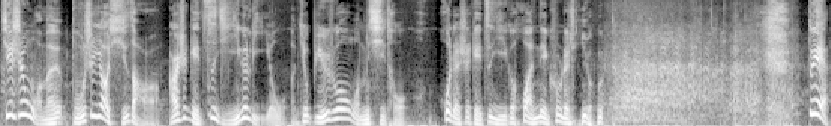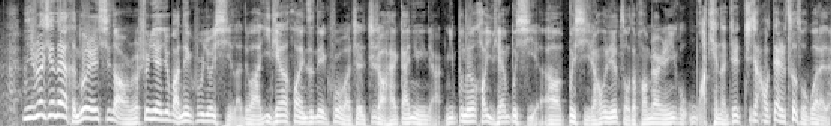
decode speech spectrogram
其实我们不是要洗澡，而是给自己一个理由，就比如说我们洗头，或者是给自己一个换内裤的理由。对，你说现在很多人洗澡的时候，瞬间就把内裤就洗了，对吧？一天换一次内裤吧，这至少还干净一点。你不能好几天不洗啊，不洗，然后人家走到旁边，人一股，哇，天哪，这这家伙带着厕所过来的，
